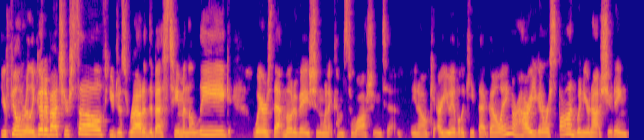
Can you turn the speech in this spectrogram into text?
you're feeling really good about yourself. You just routed the best team in the league. Where's that motivation when it comes to Washington? You know, are you able to keep that going or how are you going to respond when you're not shooting,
